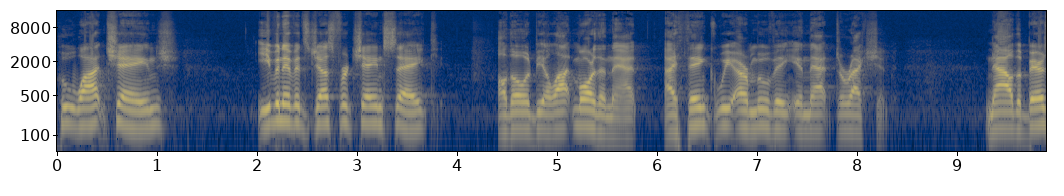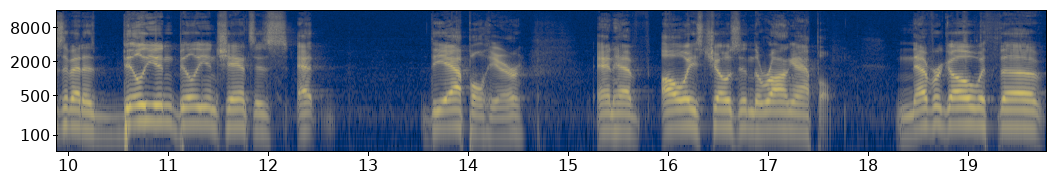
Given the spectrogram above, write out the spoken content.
who want change, even if it's just for change's sake, although it would be a lot more than that, I think we are moving in that direction. Now, the Bears have had a billion, billion chances at the apple here and have always chosen the wrong apple. Never go with the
